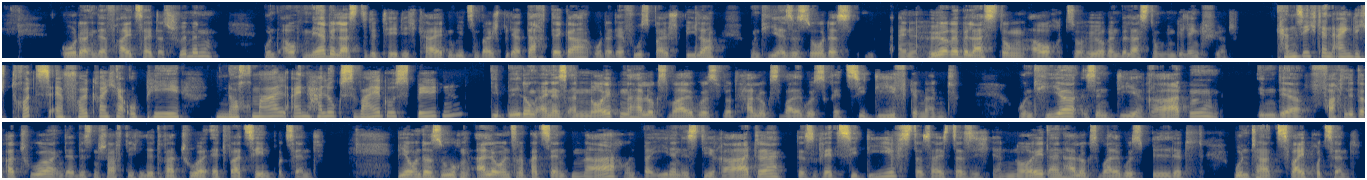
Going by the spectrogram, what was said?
oder in der Freizeit das Schwimmen und auch mehr belastete Tätigkeiten, wie zum Beispiel der Dachdecker oder der Fußballspieler. Und hier ist es so, dass eine höhere Belastung auch zur höheren Belastung im Gelenk führt. Kann sich denn eigentlich trotz erfolgreicher OP nochmal ein Hallux valgus bilden? Die Bildung eines erneuten Hallux valgus wird Hallux valgus rezidiv genannt. Und hier sind die Raten in der Fachliteratur, in der wissenschaftlichen Literatur etwa 10 Prozent. Wir untersuchen alle unsere Patienten nach und bei ihnen ist die Rate des Rezidivs, das heißt, dass sich erneut ein Hallux valgus bildet, unter 2 Prozent.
